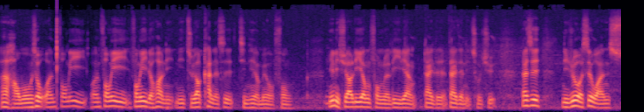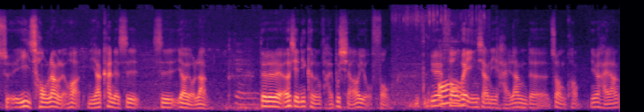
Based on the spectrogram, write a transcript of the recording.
啊好，我们说玩风翼，玩风翼风翼的话，你你主要看的是今天有没有风，因为你需要利用风的力量带着带着你出去。但是你如果是玩水翼冲浪的话，你要看的是是要有浪，对对对，而且你可能还不想要有风。因为风会影响你海浪的状况，因为海浪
